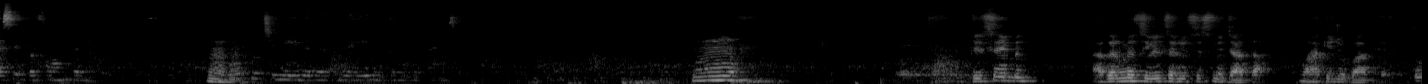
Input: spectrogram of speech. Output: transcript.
ऐसे परफॉर्म करेंगे हम्म। वो कुछ इमेज अगर रही हो तो बताएँ सर हम्म। जैसे अगर मैं सिविल सर्विसेज़ में जाता वहाँ की जो बात है तो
